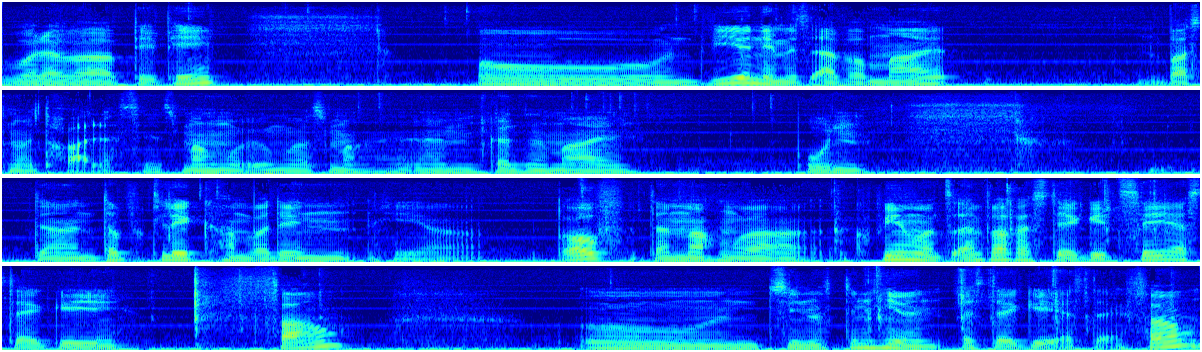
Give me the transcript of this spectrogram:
whatever, pp. Und wir nehmen jetzt einfach mal was Neutrales. Jetzt machen wir irgendwas mal ähm, ganz normalen Boden. Dann Doppelklick haben wir den hier drauf. Dann machen wir, kopieren wir uns einfach strgc, strgv und ziehen uns den hier hin. strg, strgv,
